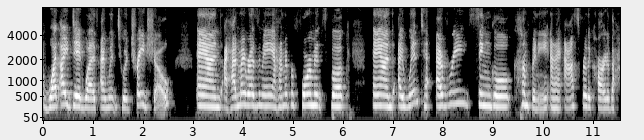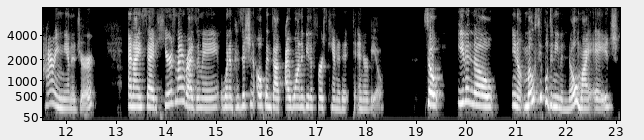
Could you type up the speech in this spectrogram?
What I did was I went to a trade show and I had my resume, I had my performance book, and I went to every single company and I asked for the card of the hiring manager. And I said, Here's my resume. When a position opens up, I want to be the first candidate to interview. So even though, you know, most people didn't even know my age.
